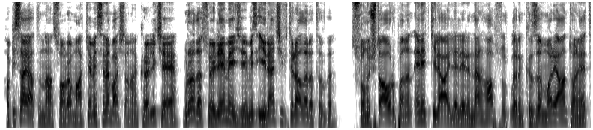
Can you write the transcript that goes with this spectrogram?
Hapis hayatından sonra mahkemesine başlanan kraliçeye burada söyleyemeyeceğimiz iğrenç iftiralar atıldı. Sonuçta Avrupa'nın en etkili ailelerinden Habsburgların kızı Marie Antoinette,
